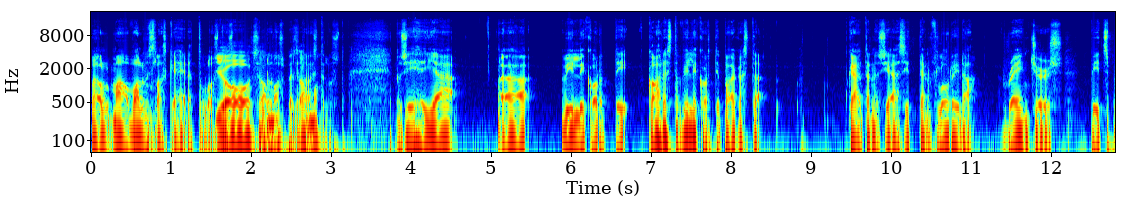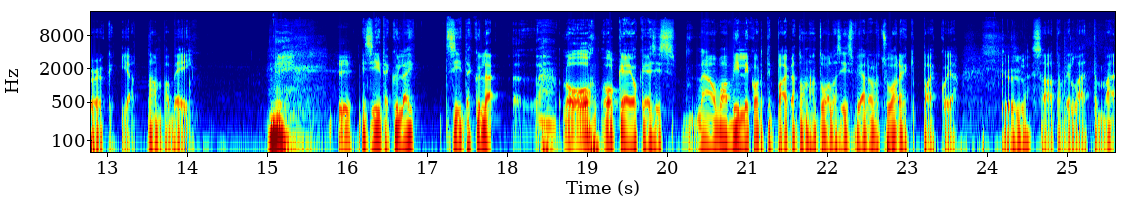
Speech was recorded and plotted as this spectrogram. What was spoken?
Mä oon, mä oon valmis laskea heidät ulos Joo, sama, pudotuspelitaistelusta. No siihen jää ää, villikortti, kahdesta villikorttipaikasta käytännössä jää sitten Florida, Rangers, Pittsburgh ja Tampa Bay. Niin. niin. Niin siitä kyllä, siitä kyllä äh, no okei, okay, okei, okay, siis nämä on vaan villikorttipaikat, onhan tuolla siis vielä noita suoriakin paikkoja Kyllä. saatavilla, että mä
